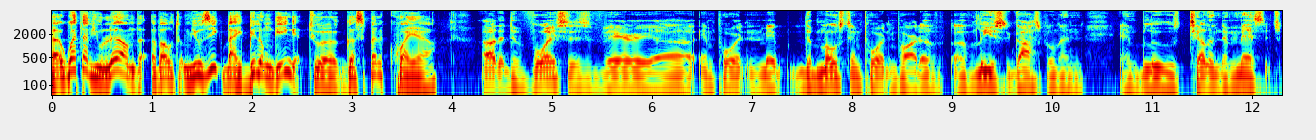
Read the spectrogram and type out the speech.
What have you learned about music by belonging to a gospel choir? Uh, the, the voice is very uh, important. Maybe the most important part of of least gospel and and blues telling the message.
